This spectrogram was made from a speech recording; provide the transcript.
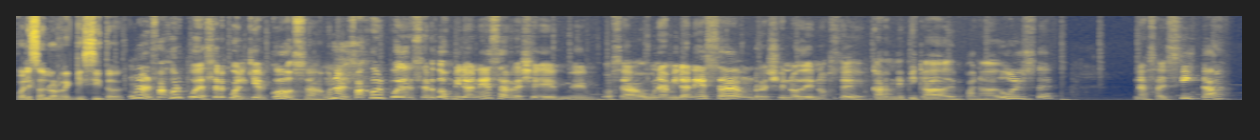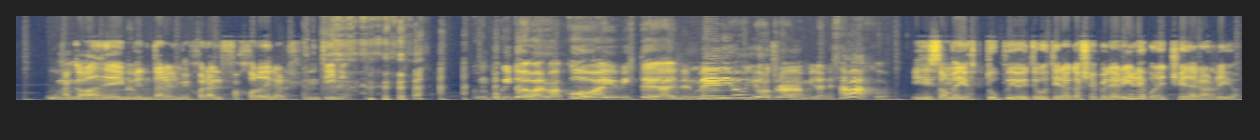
¿Cuáles son los requisitos? Un alfajor puede ser cualquier cosa. Un alfajor pueden ser dos milanesas, eh, eh, o sea, una milanesa, un relleno de, no sé, carne picada de empanada dulce, una salsita. Un, Acabas de inventar el mejor alfajor de la Argentina. Un poquito de barbacoa ahí, viste, en el medio y otra milanesa abajo. Y si sos medio estúpido y te gusta ir a calle Pelerín, le pones cheddar arriba.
